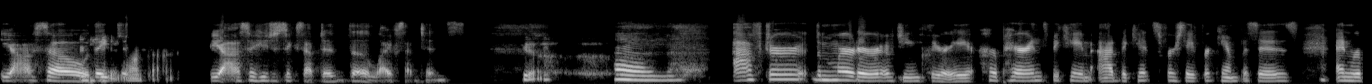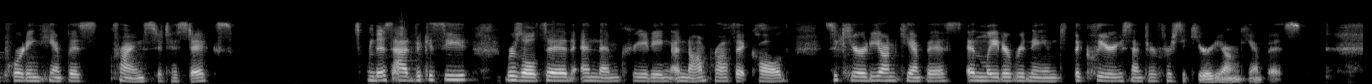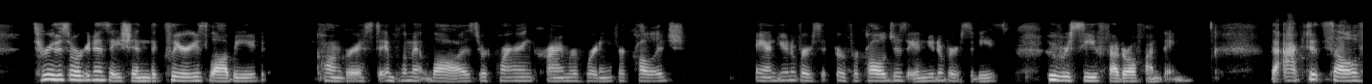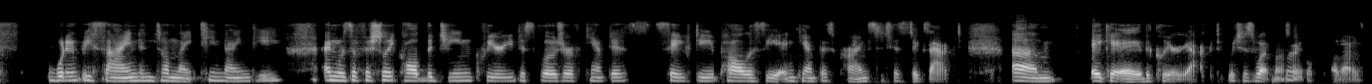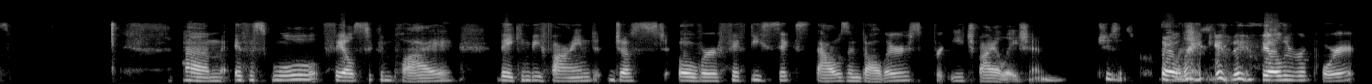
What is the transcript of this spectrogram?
Yeah so and they didn't want that. Yeah so he just accepted the life sentence. Yeah. Um after the murder of Jean Clery, her parents became advocates for safer campuses and reporting campus crime statistics. This advocacy resulted in them creating a nonprofit called Security on Campus and later renamed the Clery Center for Security on Campus. Through this organization, the Clerys lobbied Congress to implement laws requiring crime reporting for college and university or for colleges and universities who receive federal funding. The act itself wouldn't be signed until 1990 and was officially called the Jean Clery Disclosure of Campus Safety Policy and Campus Crime Statistics Act, um, aka the Clery Act, which is what most right. people call it as. Um, if a school fails to comply, they can be fined just over $56,000 for each violation. Jesus Christ. So, like, if they fail to report,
